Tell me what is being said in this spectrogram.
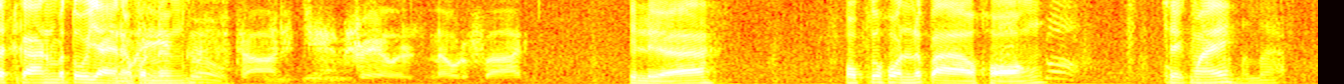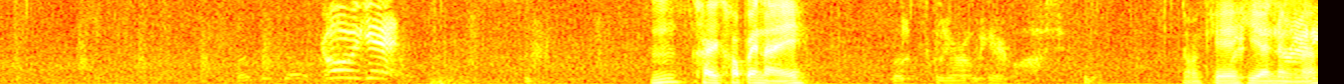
จัดการประตูใหญ่หน่อยคนหนึง Go. Talk. Jam trailers notified. ที่เหลือครบทุกคนหรือเปล่าของเช็คไหม On the left. Going in. หึใครเข้าไปไหน Looks clear over here, boss. โอเคเคลียร์หนึ่งนะ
